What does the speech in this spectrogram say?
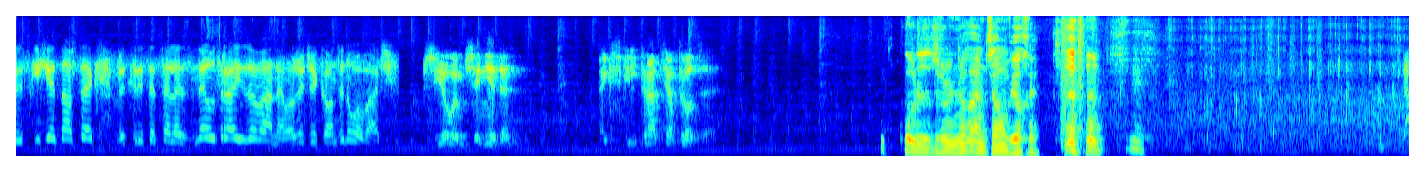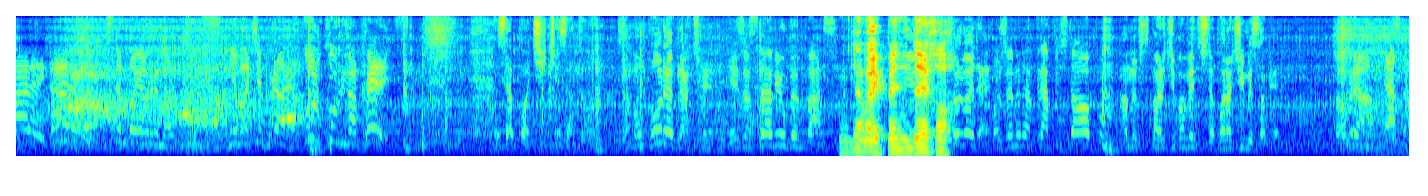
wszystkich jednostek wykryte cele zneutralizowane. Możecie kontynuować. Przyjąłem cię jeden. Eksfiltracja w drodze. Kurde, zrujnowałem całą wiochę. Dalej, dalej! Jestem moją remont. Nie macie prawa. Kul kurwa pyl! Zapłacicie za to. Samą porę, bracie. Nie zostawiłbym was. Dawaj, pendecho. Możemy natrafić na obóz. Mamy wsparcie powietrzne, poradzimy sobie. Dobra, jazda.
